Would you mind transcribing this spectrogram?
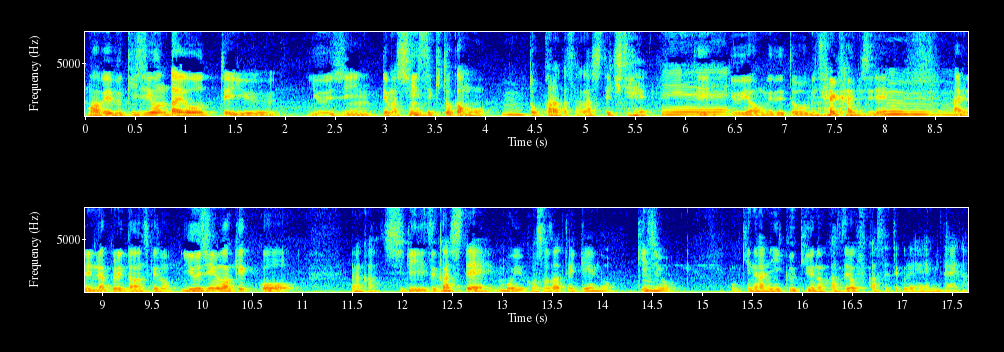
まあウェブ記事読んだよっていう友人で、まあ、親戚とかもうん。どっからか探してきてうんへで「ゆうやおめでとう」みたいな感じで、はい、連絡くれたんですけど友人は結構なんかシリーズ化してうんこういう子育て系の記事を、沖縄に育休の風を吹かせてくれみたいな、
